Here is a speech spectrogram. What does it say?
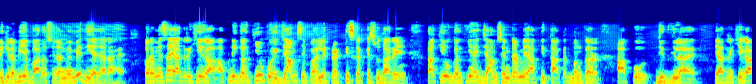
लेकिन अभी ये बारह में दिया जा रहा है। और हमेशा याद रखिएगा, अपनी गलतियों को एग्ज़ाम से पहले प्रैक्टिस करके सुधारें, ताकि वो गलतियाँ एग्ज़ाम सेंटर में आपकी ताकत बनकर आपको जीत दिलाए याद रखिएगा।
